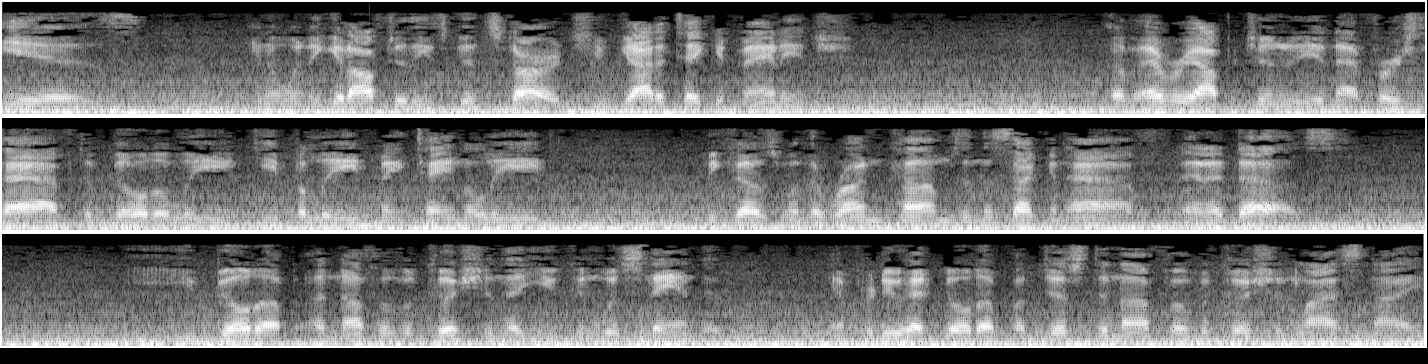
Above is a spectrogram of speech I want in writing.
is, you know, when they get off to these good starts, you've got to take advantage of every opportunity in that first half to build a lead, keep a lead, maintain a lead. Because when the run comes in the second half, and it does, you build up enough of a cushion that you can withstand it. And Purdue had built up just enough of a cushion last night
